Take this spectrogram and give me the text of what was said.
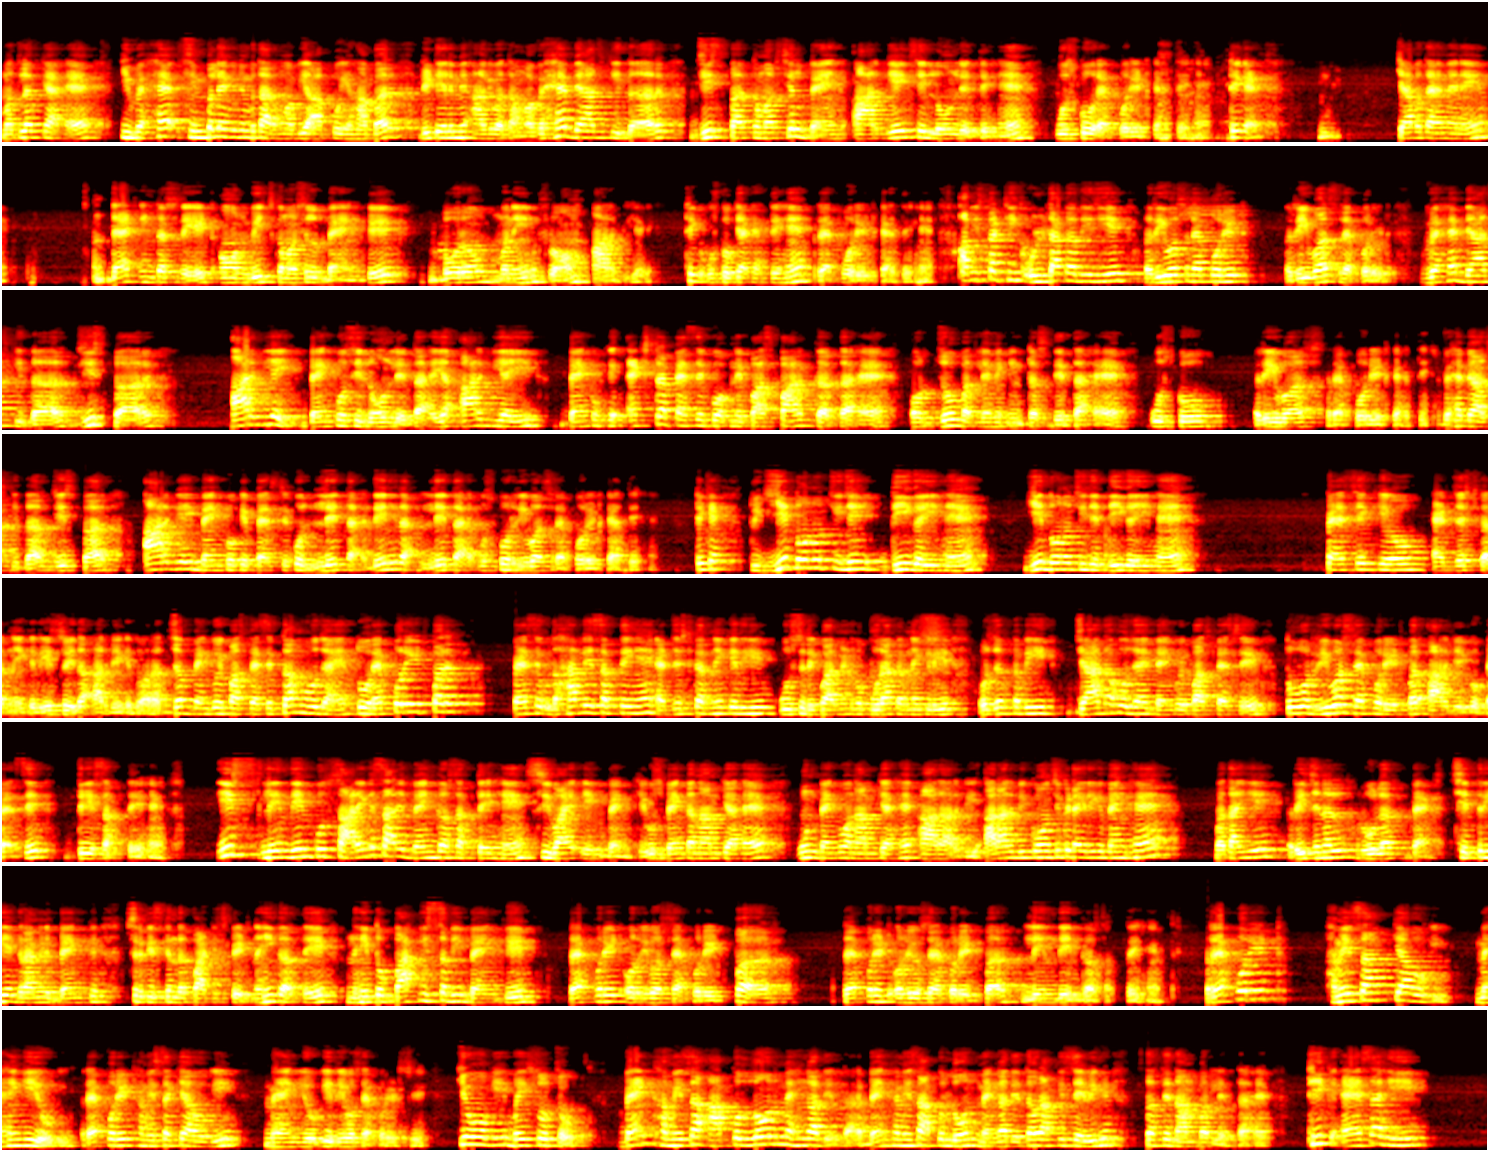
मतलब क्या है कि वह सिंपल लैंग्वेज में बता रहा हूँ, अभी आपको यहाँ पर डिटेल में आगे बताऊँगा। वह ब्याज की दर जिस पर कमर्शियल बैंक आरबीआई से लोन लेते हैं, उसको रेपो रेट कहते हैं। ठीक है? क्या बताया मैंने? That interest rate on which commercial bank borrow money from RBI ठीक, उसको क्या कहते हैं? रेपो रेट कहते हैं। अब इसका ठीक उल्टा कर दीजिए reverse repo rate reverse repo rate वह ब्याज की दर जिस पर आरबीआई बैंकों से लोन लेता है या आरबीआई बैंकों के एक्स्ट्रा पैसे को अपने पास पार्क करता है और जो बदले में इंटरेस्ट देता है, उसको रिवर्स रेपो रेट कहते हैं। वह ब्याज की दर जिस पर आरबीआई बैंकों के पैसे को लेता है दे नहीं रहा लेता है, उसको रिवर्स रेपो रेट कहते हैं। ठीक है? तो ये दोनों चीज़ें दी गई हैं, ये दोनों चीज़ें दी गई हैं पैसे को एडजस्ट करने के लिए सुविधा आरबीआई के द्वारा? जब बैंकों के पास पैसे कम हो जाएँ तो रेपो रेट पर पैसे उधार ले सकते हैं एडजस्ट करने के लिए, उस रिक्वायरमेंट को पूरा करने के लिए। और जब कभी ज़्यादा हो जाए बैंकों के पास पैसे तो वो रिवर्स रेपो रेट पर आरबीआई को पैसे दे सकते हैं। इस लेन देन को सारे के सारे बैंक कर सकते हैं, सिवाय एक बैंक के। उस बैंक का नाम क्या है? उन बैंकों का नाम क्या है? आरआरबी। आरआरबी कौन सी कैटेगरी के बैंक है? बताइए रीजनल रूरल बैंक क्षेत्रीय ग्रामीण बैंक सिर्फ़ इसके अंदर पार्टिसिपेट नहीं करते, नहीं तो बाकी सभी बैंक रेपो रेट और रिवर्स रेपो रेट पर रेपो रेट और रिवर्स रेपो रेट पर लेन देन कर सकते हैं। रेपो रेट हमेशा क्या होगी? महँगी होगी। रेपो रेट हमेशा क्या होगी? महँगी होगी रिवर्स रेपो रेट से। क्यों होगी? भाई सोचो बैंक हमेशा आपको लोन महँगा देता है। बैंक हमेशा आपको लोन महँगा देता है और आपकी सेविंग सस्ते दाम पर लेता है। ठीक ऐसा ही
